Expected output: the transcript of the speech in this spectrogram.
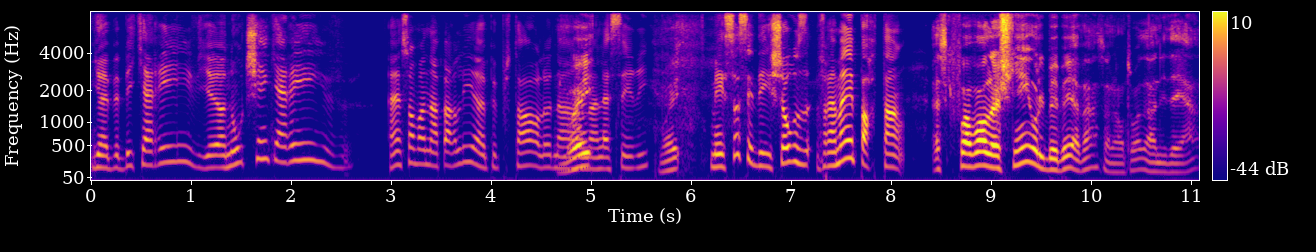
il y a un bébé qui arrive, il y a un autre chien qui arrive. Hein, ça, on va en parler un peu plus tard là, dans, Oui. dans la série. Oui. Mais ça, c'est des choses vraiment importantes. Est-ce qu'il faut avoir le chien ou le bébé avant, selon toi, dans l'idéal?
